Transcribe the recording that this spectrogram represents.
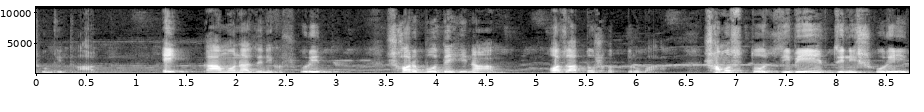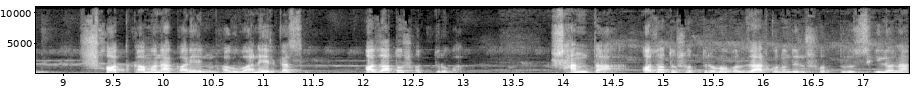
সুখী থাক। এই কামনা যিনি শরীর সর্বদেহী নাম, অজাত শত্রুবা সমস্ত জীবের যিনি শরীর সৎ কামনা করেন ভগবানের কাছে। অজাত শত্রুবা শান্তা, অজাত শত্রু বা বল যার কোনোদিন শত্রু ছিল না,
